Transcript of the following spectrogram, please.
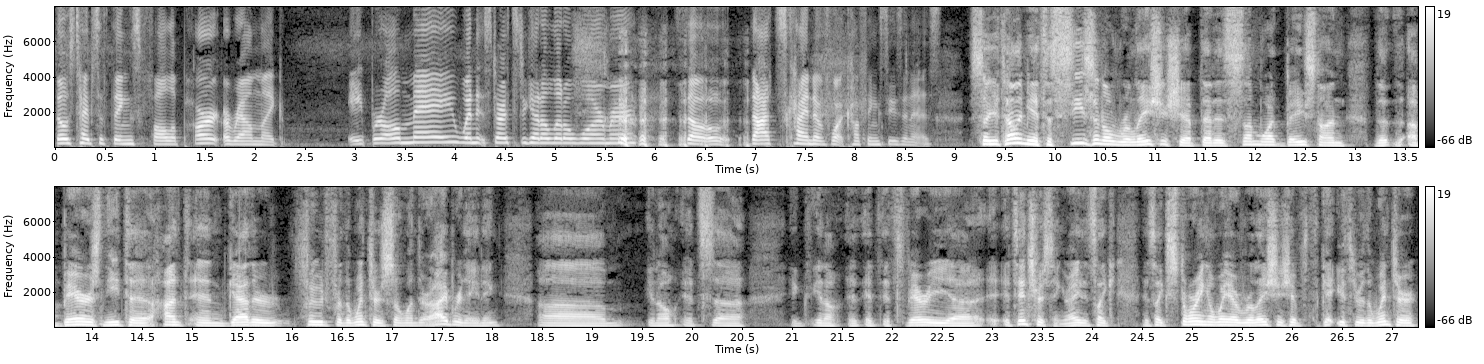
those types of things fall apart around like April, May when it starts to get a little warmer. so that's kind of what cuffing season is. So you're telling me it's a seasonal relationship that is somewhat based on the a bears need to hunt and gather food for the winter. So when they're hibernating, um, you know, it's uh, you know, it, it's very, uh, it's interesting, right? It's like, it's like storing away a relationship to get you through the winter.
